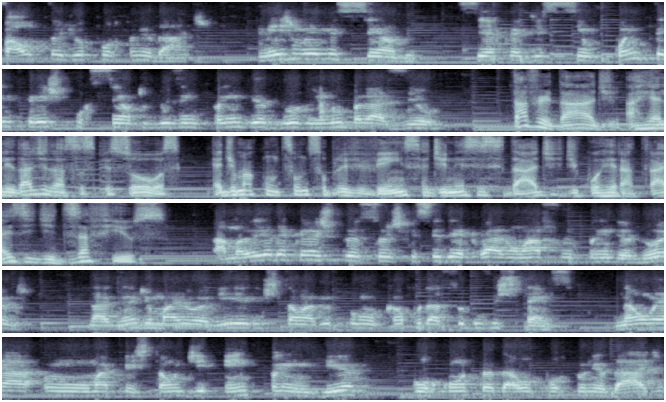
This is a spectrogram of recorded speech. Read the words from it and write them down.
falta de oportunidade. Mesmo ele sendo cerca de 53% dos empreendedores no Brasil. Na verdade, a realidade dessas pessoas é de uma condição de sobrevivência, de necessidade de correr atrás e de desafios. A maioria daquelas pessoas que se declaram afroempreendedores, na grande maioria, eles estão ali por um campo da subsistência. Não é uma questão de empreender por conta da oportunidade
